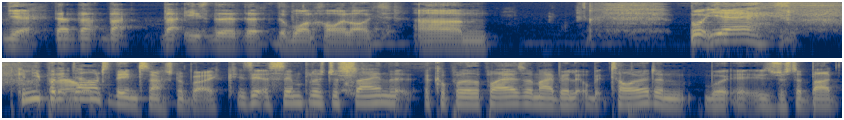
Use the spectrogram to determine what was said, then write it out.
Yeah, that that that that is the the, the one highlight. Um, but yeah, Can you put it down to the international break? Is it as simple as just saying that a couple of the players are maybe a little bit tired and it was just a bad?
